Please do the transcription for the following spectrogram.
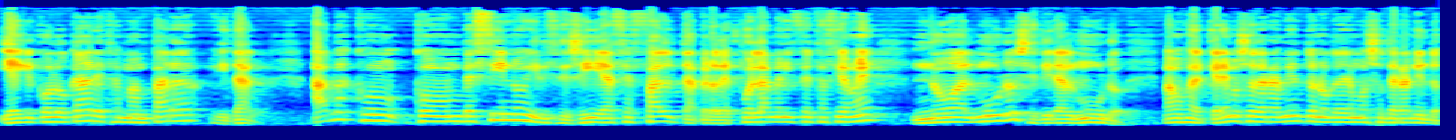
y hay que colocar estas mamparas y tal. Hablas con, vecinos y dices, sí, hace falta, pero después la manifestación es no al muro y se tira al muro. Vamos a ver, ¿queremos soterramiento o no queremos soterramiento?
